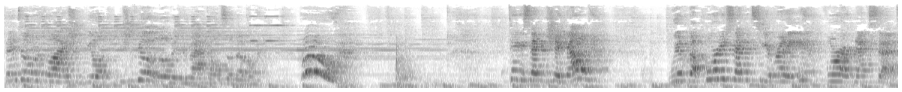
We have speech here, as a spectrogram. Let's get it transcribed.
Bent over fly should feel, you should feel it a little bit in your back also though. Woo! Take a second, shake out. We have about 40 seconds to get ready for our next set.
